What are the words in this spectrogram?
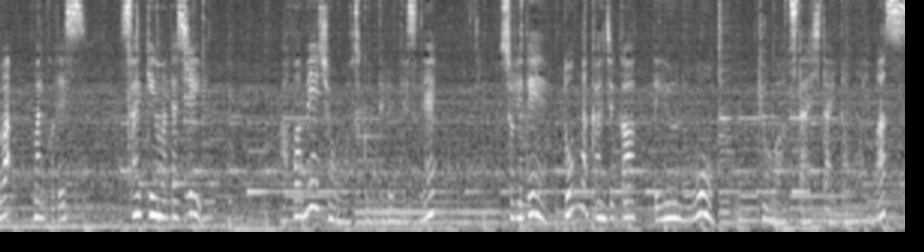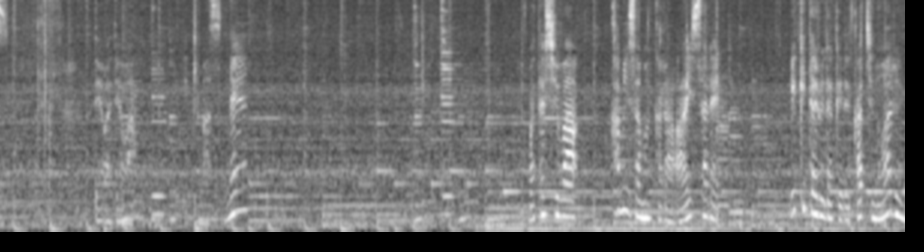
はマルコです。最近私アファメーションを作ってるんですね。それでどんな感じかっていうのを今日はお伝えしたいと思います。ではではいきますね。私は神様から愛され生きてるだけで価値のある人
